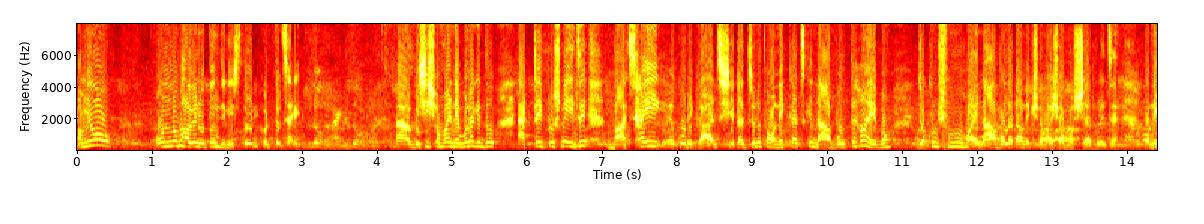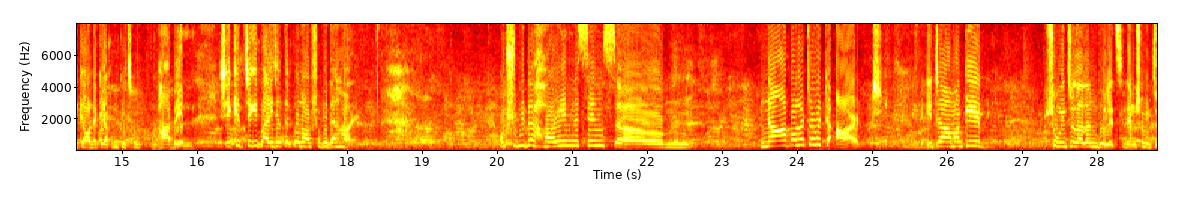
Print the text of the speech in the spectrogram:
আমিও অন্যভাবে নতুন জিনিস তৈরি করতে চাই। একদম একদম। বেশি সময় নেব না কিন্তু একটাই প্রশ্ন এই যে বাছাই করে কাজ সেটার জন্য তো অনেক কাজকে না বলতে হয় এবং যখন শুরু হয় না বলাটা অনেক সময় সমস্যার হয়ে যায়। অনেকে অনেক রকম কিছু ভাবেন। সেক্ষেত্রে কি পারিজাতের কোনো অসুবিধা হয়? অসুবিধা হয় ইন দ্য সেন্স না বলাটাও একটা আর্ট এটা আমাকে সৌমিত্র দাদান বলেছিলেন, সৌমিত্র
